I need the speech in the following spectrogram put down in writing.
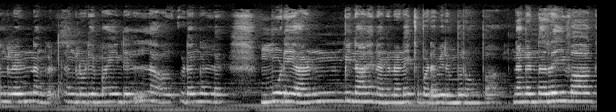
எங்கள் எண்ணங்கள் எங்களுடைய மைண்ட் எல்லா இடங்களில் உம்முடைய அன்பினாலே நாங்கள் நினைக்கப்பட விரும்புகிறோம்ப்பா நாங்கள் நிறைவாக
